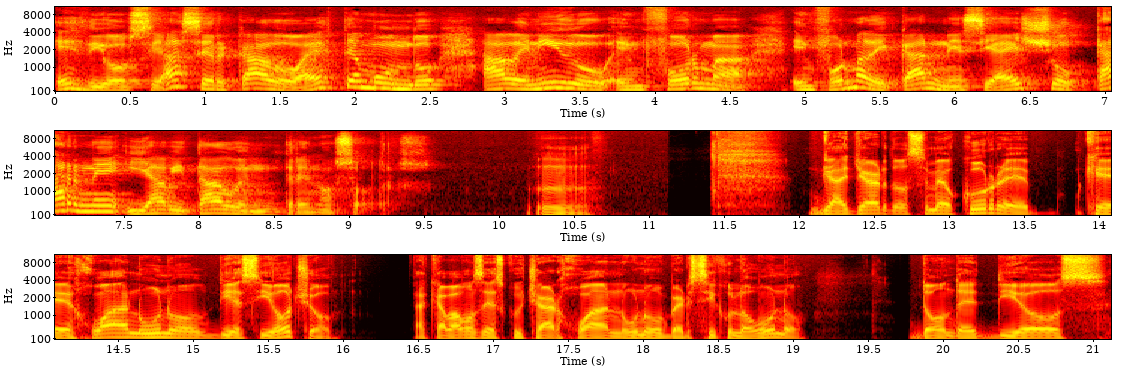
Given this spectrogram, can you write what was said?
es Dios, se ha acercado a este mundo, ha venido en forma, en forma de carne, se ha hecho carne y ha habitado entre nosotros. Mm. Gallardo, se me ocurre que Juan 1.18, acabamos de escuchar Juan 1, versículo 1, donde Dios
